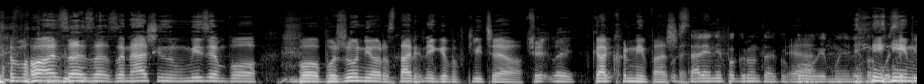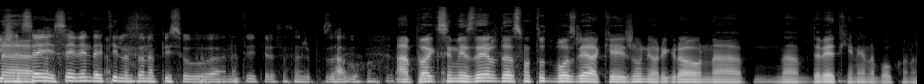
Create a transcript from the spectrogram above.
da bo on za, za, za našim umizjem, bo, bo, bo junior, ostali nekaj pa vkličejo, Če, lej, kakor ni pa še. Ostali ne pa grunta, kako Ja. mu je In, piše. eh, Sej, sej vem, da je Tilan to napisal uh, na Twitterju, sem, sem že pozabil. Ampak se mi je zdelo, da smo tudi bolj zgleda, ki je junior igral na, na devetki, ne na boku. No.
